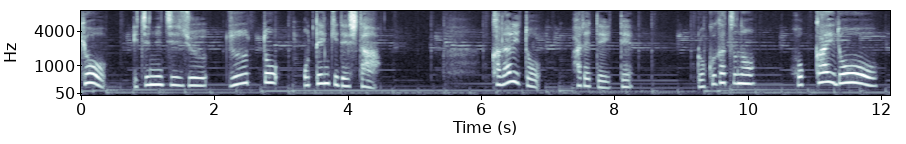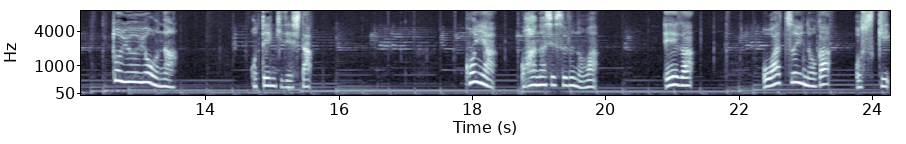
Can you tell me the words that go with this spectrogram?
今日一日中ずっとお天気でした。からりと晴れていて6月の北海道というようなお天気でした。今夜お話しするのは映画お熱いのがお好き。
